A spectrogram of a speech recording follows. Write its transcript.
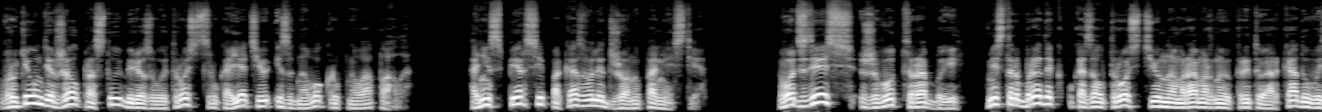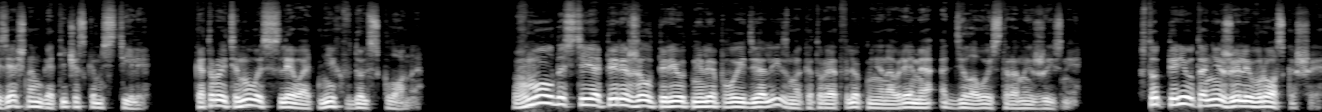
В руке он держал простую березовую трость с рукоятью из одного крупного опала. Они с Перси показывали Джону поместье. «Вот здесь живут рабы», Мистер Брэдок указал тростью на мраморную крытую аркаду в изящном готическом стиле, которая тянулась слева от них вдоль склона. В молодости я пережил период нелепого идеализма, который отвлек меня на время от деловой стороны жизни. В тот период они жили в роскоши.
